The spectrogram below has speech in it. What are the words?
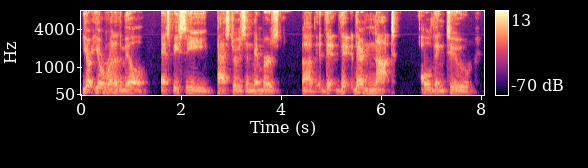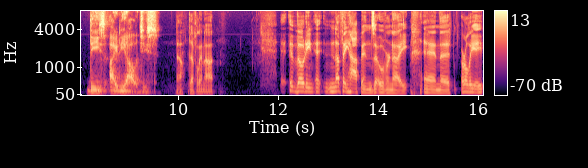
your your run of the mill SBC pastors and members uh, they, they're not holding to these ideologies. No, definitely not. Voddie, uh, nothing happens overnight. And the early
